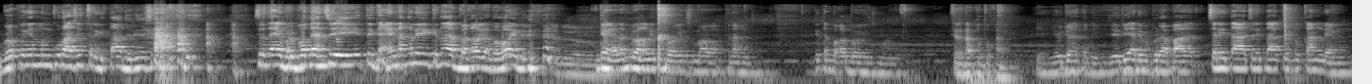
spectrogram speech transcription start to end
Gue pengen mengkurasi cerita, jadi cerita yang berpotensi tidak enak nih kita bakal gak bawain. Aduh. Enggak, tapi bakal kita bawain semua kok, tenang aja. Kita bakal bawain semuanya. cerita kutukan Ya yaudah tadi. Jadi ada beberapa cerita-cerita kutukan yang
